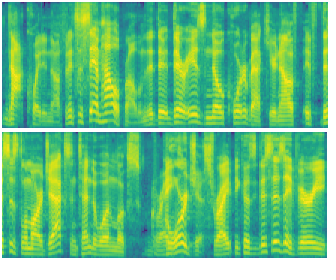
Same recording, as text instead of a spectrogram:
not quite enough. And it's a Sam Howell problem. There, there is no quarterback here. Now, if, if this is Lamar Jackson, 10 to 1 looks Great. gorgeous, right? Because this is a very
